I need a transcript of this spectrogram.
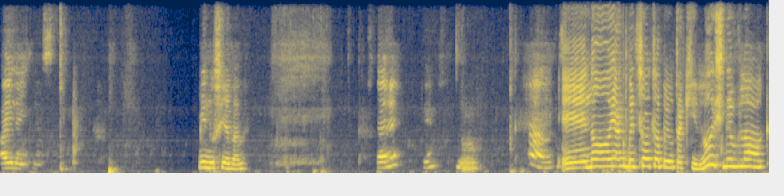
A ile ich jest? Minus jeden. Cztery? Pięć? No. A, no E, no, jakby co, to był taki luźny vlog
